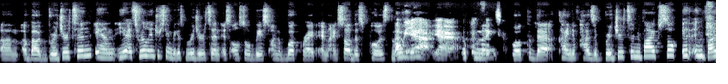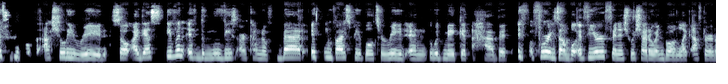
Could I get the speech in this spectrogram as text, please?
um, about Bridgerton, and yeah, it's really interesting because Bridgerton is also based on a book, right? And I saw this post that Oh yeah, yeah. yeah. Recommends a book that kind of has a Bridgerton vibe, so it invites people to actually read. So I guess even if the movies are kind of bad, it invites people to read, and would make it a habit. If, for example, if you're finished with Shadow and Bone, like after it,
